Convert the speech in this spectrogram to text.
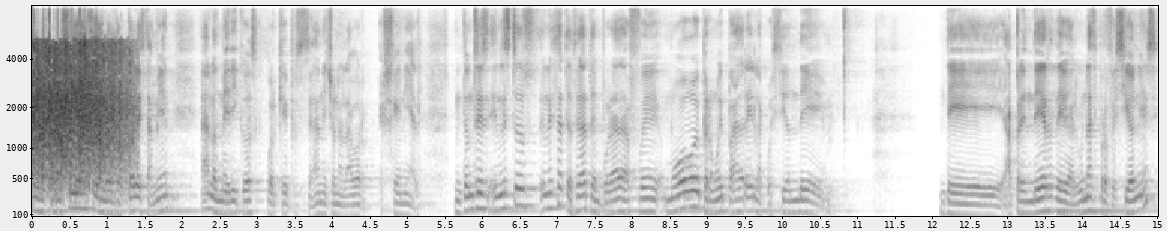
a los policías y a los también a los médicos porque pues han hecho una labor genial. Entonces, en, estos, en esta tercera temporada fue muy, pero muy padre la cuestión de, de aprender de algunas profesiones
